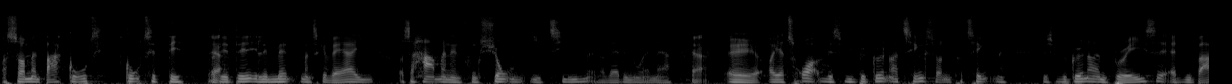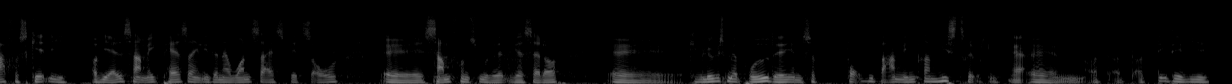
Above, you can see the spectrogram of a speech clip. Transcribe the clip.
Og så er man bare god til, god til det. Og ja. det er det element, man skal være i. Og så har man en funktion i et team, eller hvad det nu end er. Ja. Øh, og jeg tror, hvis vi begynder at tænke sådan på tingene, hvis vi begynder at embrace, at vi bare er forskellige, og vi alle sammen ikke passer ind i den her one size fits all øh, samfundsmodel, vi har sat op, øh, kan vi lykkes med at bryde det, jamen så får vi bare mindre mistrivsel. Ja. Øhm, og, og, og det er det, vi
